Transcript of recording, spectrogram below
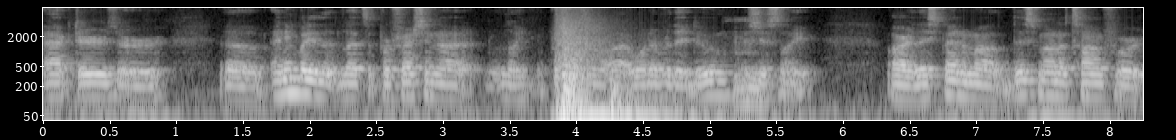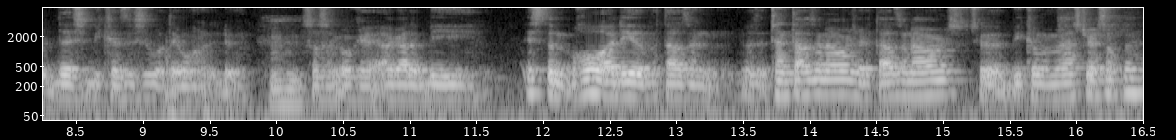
actors or uh, anybody that lets a profession at like professional at whatever they do. It's Mhm. just like, all right, they spend about this amount of time for this because this is what they want to do. hmm So it's like, okay, I gotta be. It's the whole idea of a thousand. Was it ten thousand hours or a thousand hours to become a master or something?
